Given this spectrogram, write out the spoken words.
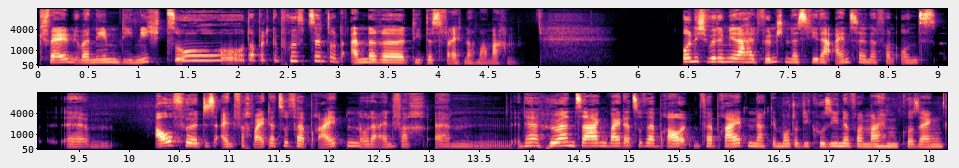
Quellen übernehmen, die nicht so doppelt geprüft sind und andere, die das vielleicht nochmal machen. Und ich würde mir da halt wünschen, dass jeder einzelne von uns ähm, aufhört, es einfach weiter zu verbreiten oder einfach ähm, ne, Hörensagen weiter zu verbreiten, nach dem Motto, die Cousine von meinem Cousin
